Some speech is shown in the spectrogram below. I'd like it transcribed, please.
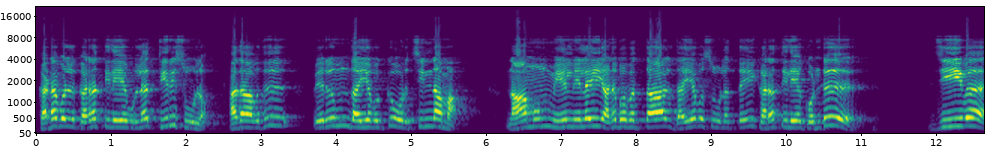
கடவுள் கரத்திலே உள்ள திரிசூலம். அதாவது பெரும் தயவுக்கு ஒரு சின்னமா. நாமும் மேல்நிலை அனுபவத்தால் தயவு சூலத்தை கரத்திலே கொண்டு ஜீவ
